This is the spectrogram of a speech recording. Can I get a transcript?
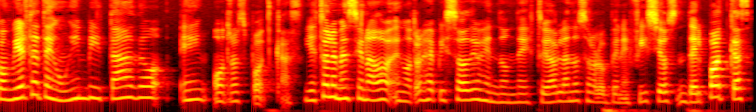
Conviértete en un invitado en otros podcasts. Y esto lo he mencionado en otros episodios en donde estoy hablando sobre los beneficios del podcast.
